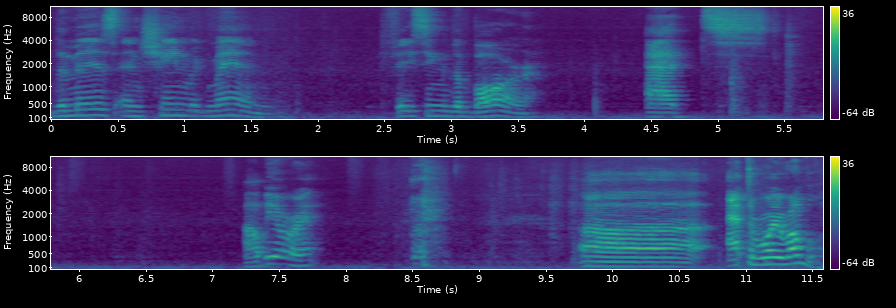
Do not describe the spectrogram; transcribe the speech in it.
The Miz and Shane McMahon facing the bar at. I'll be alright. Uh, At the Royal Rumble,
